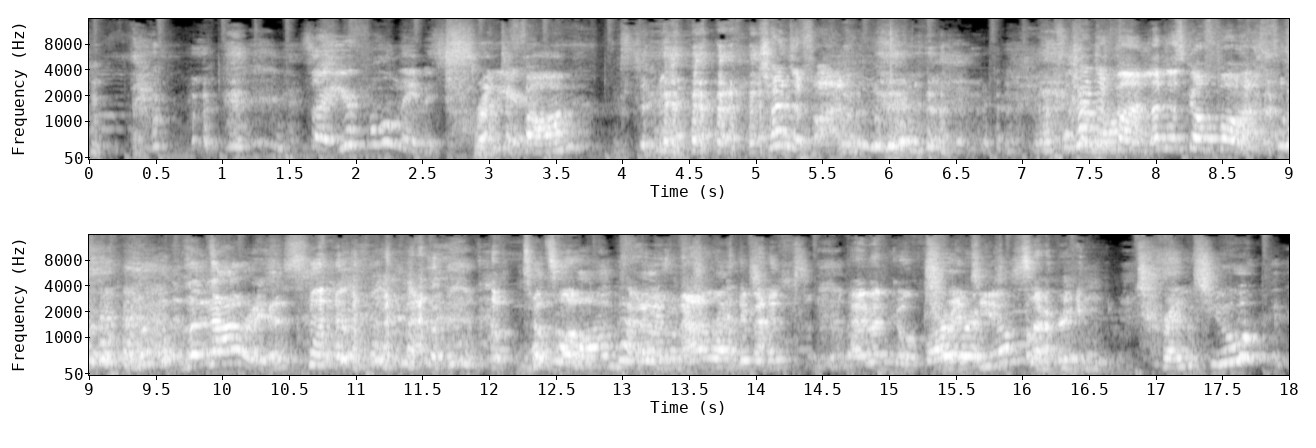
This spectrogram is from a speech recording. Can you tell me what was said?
Sorry, your full name is just weird. Trentathon? Trentathon! Trentathon, let us go forth! Lenarius! What's a long That form was of not what I meant. I meant go forward. Trentium? Sorry. Trentu?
